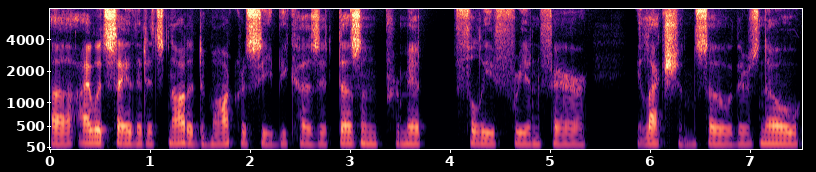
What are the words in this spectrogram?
Uh, I would say that it's not a democracy because it doesn't permit fully free and fair elections. So there's no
